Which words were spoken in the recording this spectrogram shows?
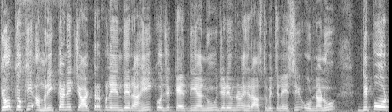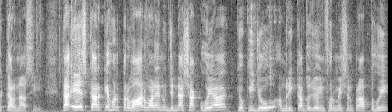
ਕਿਉਂ? ਕਿਉਂਕਿ ਅਮਰੀਕਾ ਨੇ ਚਾਰਟਰ ਪਲੇਨ ਦੇ ਰਾਹੀਂ ਕੁਝ ਕੈਦੀਆਂ ਨੂੰ, ਜਿਹੜੇ ਉਹਨਾਂ ਨੇ ਹਿਰਾਸਤ ਵਿੱਚ ਲਏ ਸੀ, ਉਹਨਾਂ ਨੂੰ ਡਿਪੋਰਟ ਕਰਨਾ ਸੀ। ਤਾਂ ਇਸ ਕਰਕੇ ਹੁਣ ਪਰਿਵਾਰ ਵਾਲਿਆਂ ਨੂੰ ਜਿੰਨਾ ਸ਼ੱਕ ਹੋਇਆ, ਕਿਉਂਕਿ ਜੋ ਅਮਰੀਕਾ ਤੋਂ ਜੋ ਇਨਫੋਰਮੇਸ਼ਨ ਪ੍ਰਾਪਤ ਹੋਈ,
